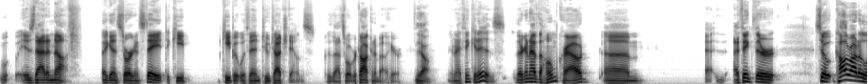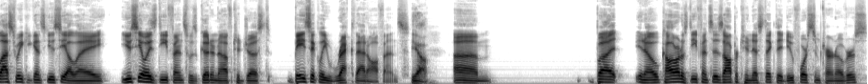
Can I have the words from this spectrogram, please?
w- is that enough against Oregon State to keep keep it within two touchdowns? Because that's what we're talking about here, Yeah. and I think it is. They're going to have the home crowd. Um, I think they're so Colorado last week against UCLA. UCLA's defense was good enough to just basically wreck that offense. Yeah. Um, but you know, Colorado's defense is opportunistic. They do force some turnovers.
